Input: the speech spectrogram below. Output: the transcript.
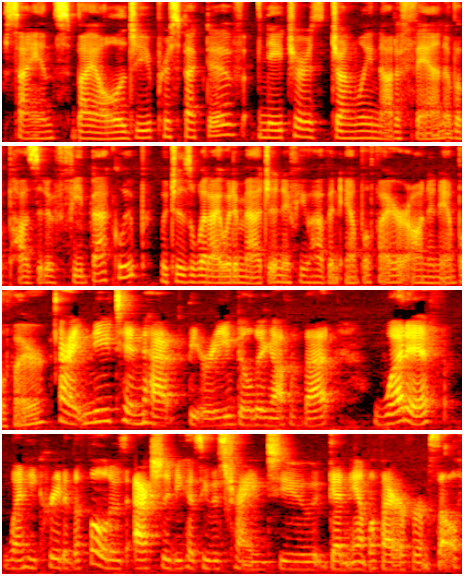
science biology perspective nature is generally not a fan of a positive feedback loop which is what i would imagine if you have an amplifier on an amplifier. All right new tin hat theory building off of that. What if when he created the fold it was actually because he was trying to get an amplifier for himself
